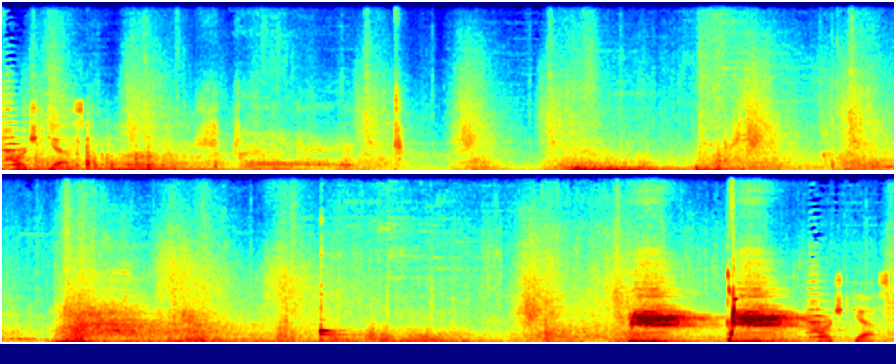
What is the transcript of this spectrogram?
Parched gas. Parched gas.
